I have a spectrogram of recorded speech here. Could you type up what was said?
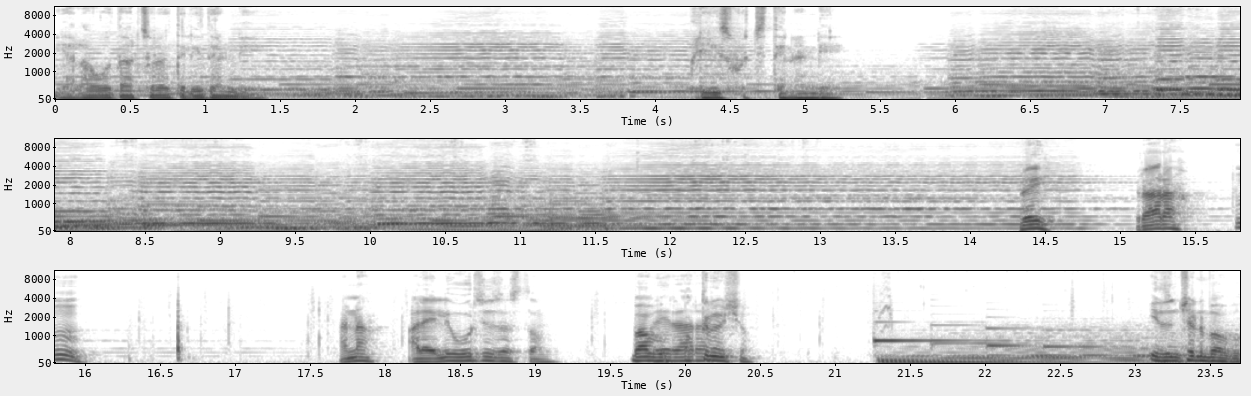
ఎలా ఓదార్చాలో తెలియదండి. ప్లీజ్ వచ్చి తినండి. రే రారా. అన్న అలా వెళ్ళి ఊరు చూసి వస్తాం బాబు రారా. ఒక్క నిమిషం. ఇది ఉంచండి బాబు.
